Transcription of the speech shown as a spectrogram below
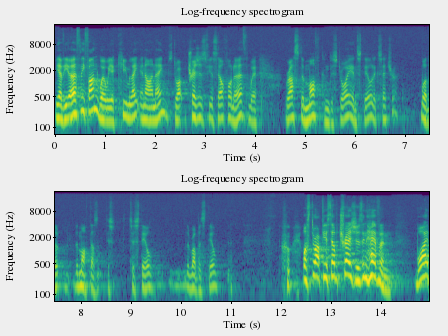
You have the earthly fund, where we accumulate in our name, store up treasures for yourself on earth, where rust and moth can destroy and steal, etc. Well, the, the moth doesn't to steal, the robbers steal. or store up for yourself treasures in heaven. Why?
